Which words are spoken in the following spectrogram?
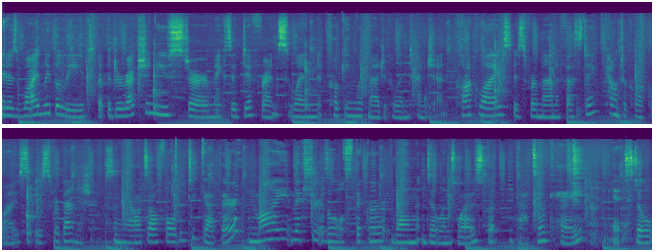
It is widely believed that the direction you stir makes a difference when cooking with magical intention. Clockwise is for manifesting, counterclockwise is for banishing. So now it's all folded together. My mixture is a little thicker than Dylan's was, but that's okay. It still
